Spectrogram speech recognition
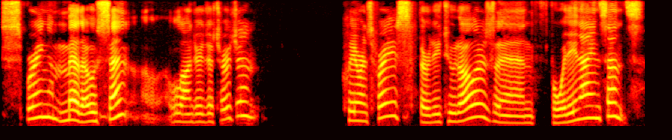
Spring Meadow Scent Laundry Detergent. Clearance price $32.49.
